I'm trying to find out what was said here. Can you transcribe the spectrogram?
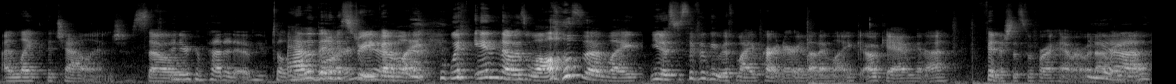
I like the challenge. So and you're competitive. You've told I have a bit of a streak yeah. of like within those walls of like you know specifically with my partner that I'm like, okay, I'm gonna finish this before I hammer whatever. Yeah. You know?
